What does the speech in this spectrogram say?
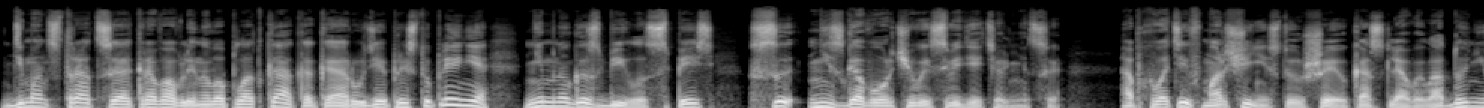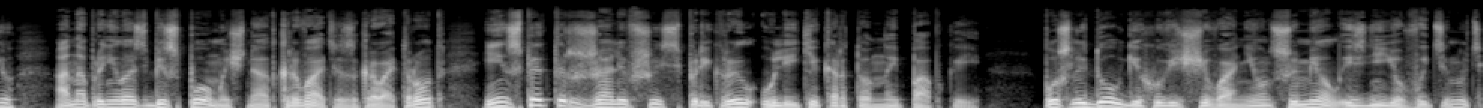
Демонстрация окровавленного платка, как и орудие преступления, немного сбила спесь с несговорчивой свидетельницы. Обхватив морщинистую шею костлявой ладонью, она принялась беспомощно открывать и закрывать рот, и инспектор, сжалившись, прикрыл улики картонной папкой. После долгих увещеваний он сумел из нее вытянуть,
